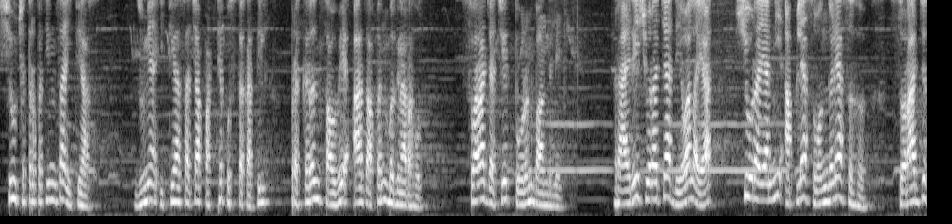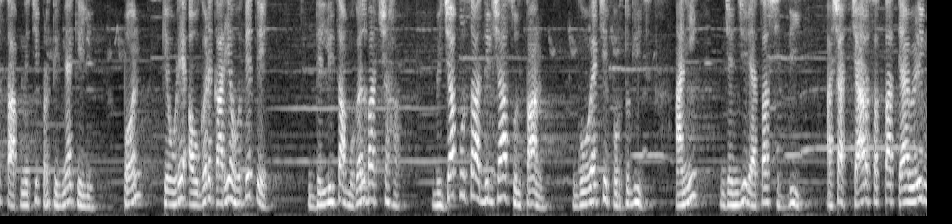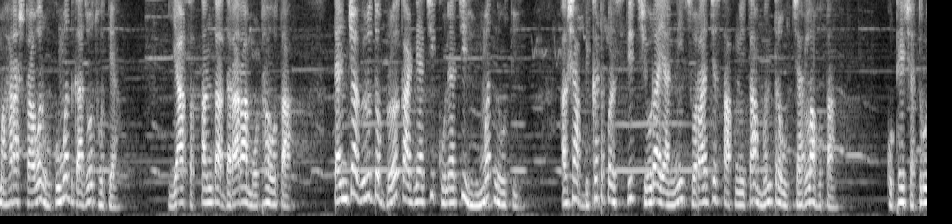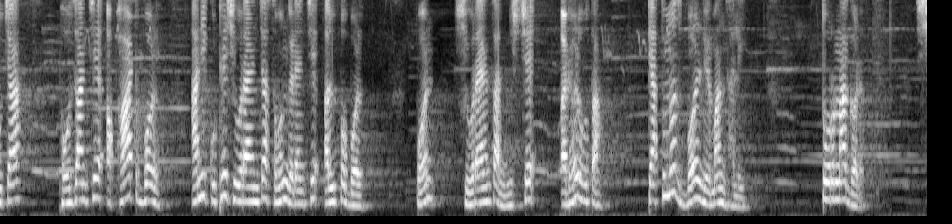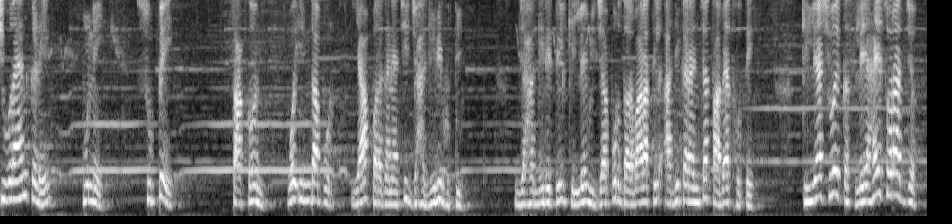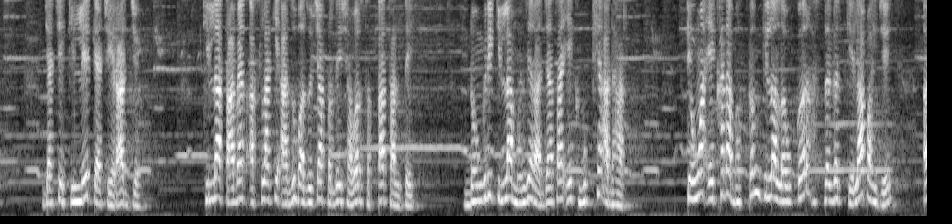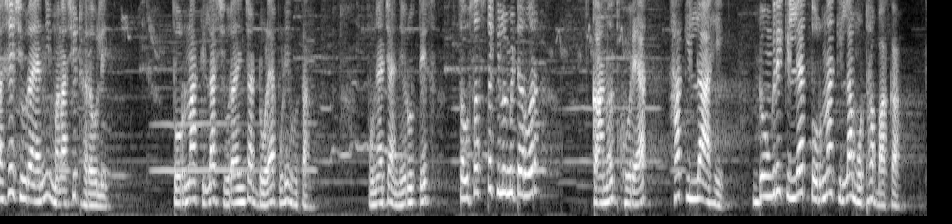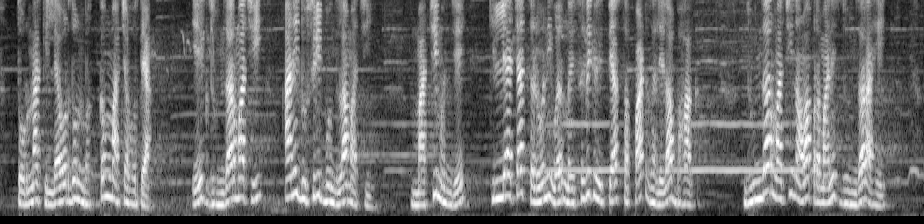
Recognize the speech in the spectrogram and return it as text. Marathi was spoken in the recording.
शिवछत्रपतींचा इतिहास. जुन्या इतिहासाच्या पाठ्यपुस्तकातील प्रकरण सहावे आज आपण बघणार आहोत. स्वराज्याचे तोरण बांधले. रायरेश्वराच्या देवालयात शिवरायांनी आपल्या सवंगड्यासह स्वराज्य स्थापनेची प्रतिज्ञा केली. पण केवढे अवघड कार्य होते ते? दिल्लीचा मुघल बादशहा बिजापूरचा आदिलशाह सुलतान गोव्याचे पोर्तुगीज आणि जंजिऱ्याचा सिद्दी अशा चार सत्ता त्यावेळी महाराष्ट्रावर हुकूमत गाजवत होत्या. या सत्तांचा दरारा मोठा होता. त्यांच्या विरुद्ध ब्र काढण्याची कुणाची हिंमत नव्हती. अशा बिकट परिस्थितीत शिवरायांनी स्वराज्य स्थापनेचा मंत्र उच्चारला होता. कुठे शत्रूच्या फौजांचे अफाट बळ आणि कुठे शिवरायांच्या सवंगड्यांचे अल्प बळ. पण शिवरायांचा निश्चय अढळ होता. त्यातूनच बळ निर्माण झाले. तोरणागड शिवरायांकडे पुणे सुपे चाकण व इंदापूर या परगण्याची जहागिरी होती. जहागिरीतील किल्ले विजापूर दरबारातील अधिकाऱ्यांच्या ताब्यात होते. किल्ल्याशिवाय कसले आहे स्वराज्य? ज्याचे किल्ले त्याचे राज्य. किल्ला ताब्यात असला की आजूबाजूच्या प्रदेशावर सत्ता चालते. डोंगरी किल्ला म्हणजे राज्याचा एक मुख्य आधार. तेव्हा एखादा भक्कम किल्ला लवकर हस्तगत केला पाहिजे असे शिवरायांनी मनाशी ठरवले. तोरणा किल्ला शिवरायांच्या डोळ्यापुढे होता. पुण्याच्या नेरुतेस चौसष्ट किलोमीटरवर कानद खोऱ्यात हा किल्ला आहे. डोंगरी किल्ल्यात तोरणा किल्ला मोठा बाका. तोरणा किल्ल्यावर दोन भक्कम माच्या होत्या. एक झुंजार माची आणि दुसरी बुंदला माची. माची म्हणजे किल्ल्याच्या चढवणीवर नैसर्गिकरित्या सपाट झालेला भाग. झुंजार माची नावाप्रमाणेच झुंजार आहे.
